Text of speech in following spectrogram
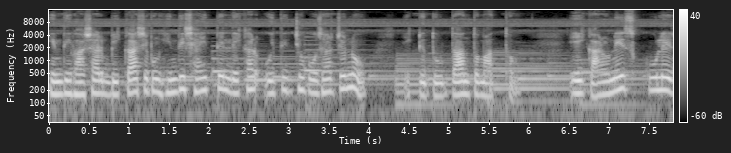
হিন্দি ভাষার বিকাশ এবং হিন্দি সাহিত্যের লেখার ঐতিহ্য বোঝার জন্য একটি দুর্দান্ত মাধ্যম। এই কারণে স্কুলের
